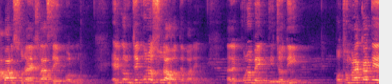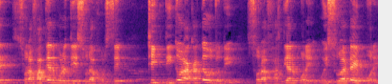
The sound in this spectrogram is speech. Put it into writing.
আবার সুরা এখলাসেই পড়ল। এরকম যে কোনো সুরা হতে পারে। তাহলে কোনো ব্যক্তি যদি প্রথম রাকাতে সূরা ফাতিহার পরে যে সূরা পড়ছে ঠিক দ্বিতীয় রাকাতেও যদি সোরা ফাতিয়ার পরে, ওই সূরাটাই পড়ে,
